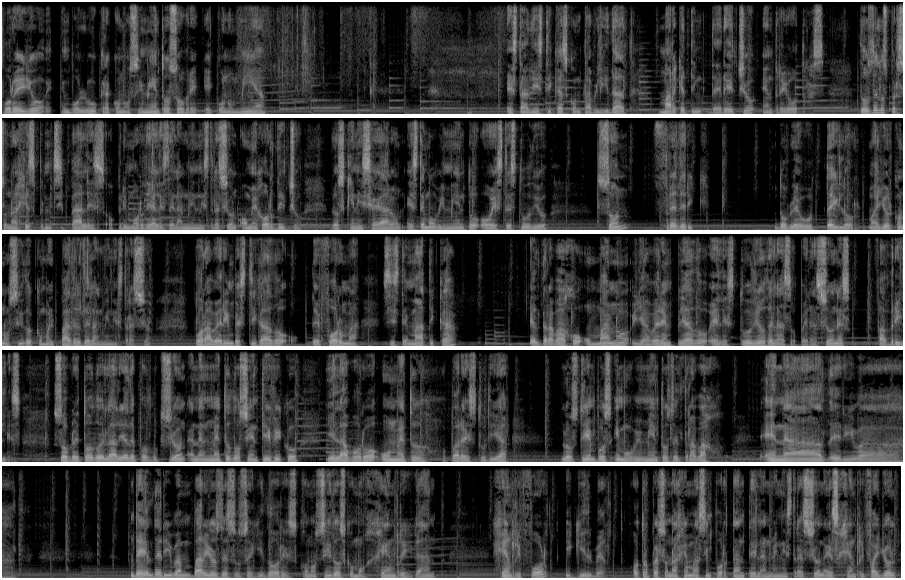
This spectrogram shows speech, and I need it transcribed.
Por ello, involucra conocimientos sobre economía, estadísticas, contabilidad, marketing, derecho, entre otras. Dos de los personajes principales o primordiales de la administración, o mejor dicho, los que iniciaron este movimiento o este estudio, son Frederick W. Taylor, mayor conocido como el padre de la administración, por haber investigado de forma sistemática el trabajo humano y haber empleado el estudio de las operaciones fabriles, sobre todo el área de producción en el método científico y elaboró un método para estudiar los tiempos y movimientos del trabajo en la deriva de él derivan varios de sus seguidores, conocidos como Henry Gantt, Henry Ford y Gilbert. Otro personaje más importante de la administración es Henry Fayol,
